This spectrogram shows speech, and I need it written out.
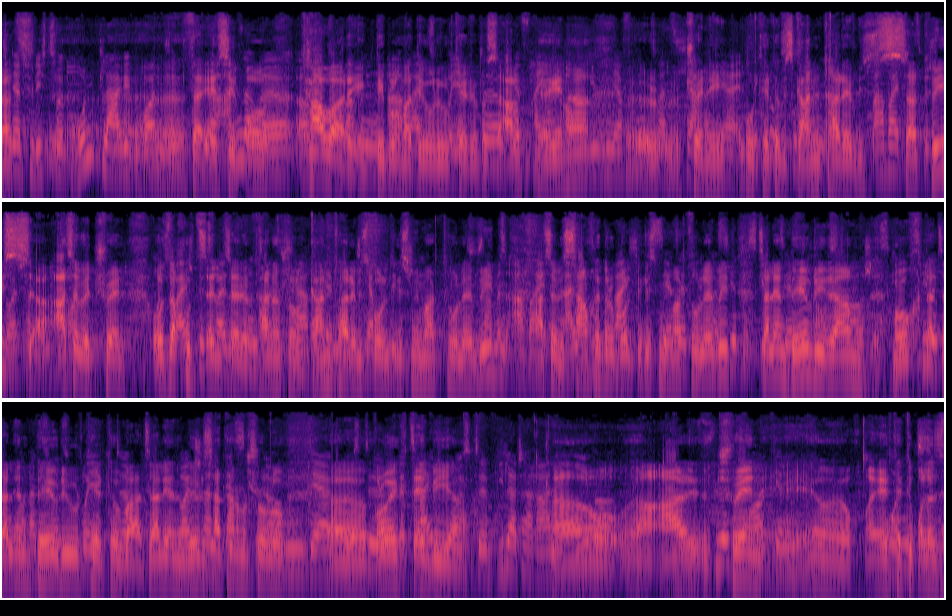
რაც natürlich zur Grundlage geworden sind და ეს იყო თავარი დიპლომატიური ურთიერთობის აღდგენა ჩვენი ურთიერთობის განვითარებისათვის ასევე ჩვენ 25 წელიწადში თანამშრომლობ განვითარების პოლიტიკის მიმართულებით ასევე სამხედრო პოლიტიკის მიმართულებით ძალიან ბევრი რამ მოხდა ძალიან ბევრი ურთიერთობა ძალიან ბევრი სათანამშრომლო პროექტი პროექტებია ჩვენ ერთ-ერთი ყველაზე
